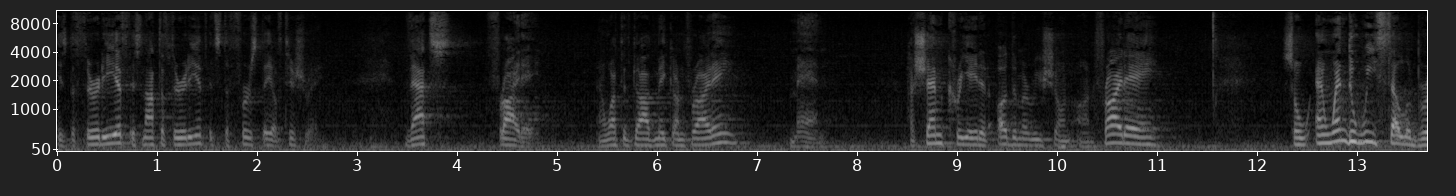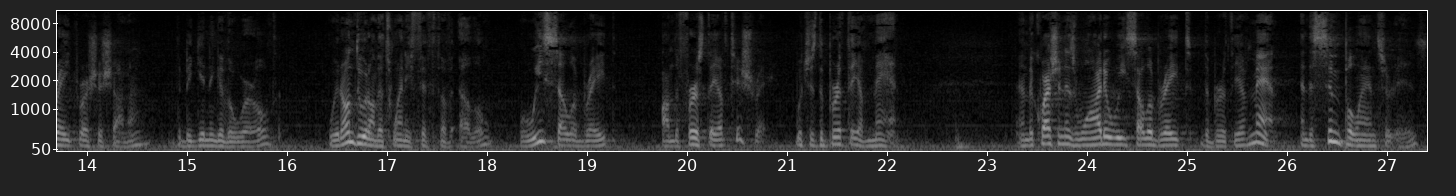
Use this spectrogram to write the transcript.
is the 30th. It's not the 30th, it's the first day of Tishrei. That's Friday. And what did God make on Friday? Man. Hashem created Adam Arishon on Friday. So, and when do we celebrate Rosh Hashanah, the beginning of the world? We don't do it on the 25th of Elul. We celebrate on the first day of Tishrei, which is the birthday of man. And the question is, why do we celebrate the birthday of man? And the simple answer is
